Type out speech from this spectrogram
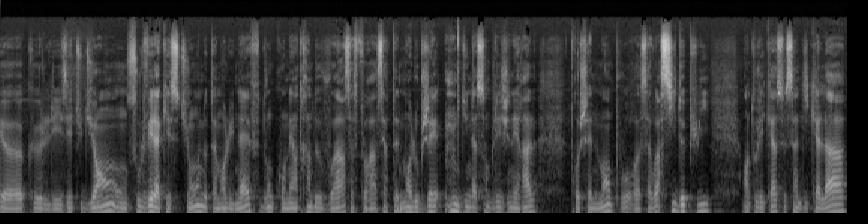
euh, que les étudiants ont soulevé la question, notamment l'UNEF, donc on est en train de voir, ça fera certainement l'objet d'une assemblée générale prochainement pour euh, savoir si depuis, en tous les cas, ce syndicat-là,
